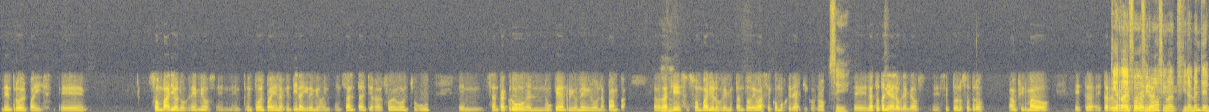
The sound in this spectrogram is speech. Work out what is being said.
dentro del país. Eh, son varios los gremios en, todo el país, en la Argentina, hay gremios en, Salta, en Tierra del Fuego, en Chubut, en Santa Cruz, en Neuquén, Río Negro, La Pampa. La verdad que son varios los gremios, tanto de base como jerárquicos, ¿no? Sí. Eh, la totalidad de los gremios, excepto nosotros, han firmado esta, esta ¿Tierra del Fuego firmó finalmente?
